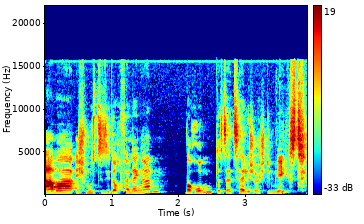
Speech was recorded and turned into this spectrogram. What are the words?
Aber ich musste sie doch verlängern. Warum, das erzähle ich euch demnächst.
